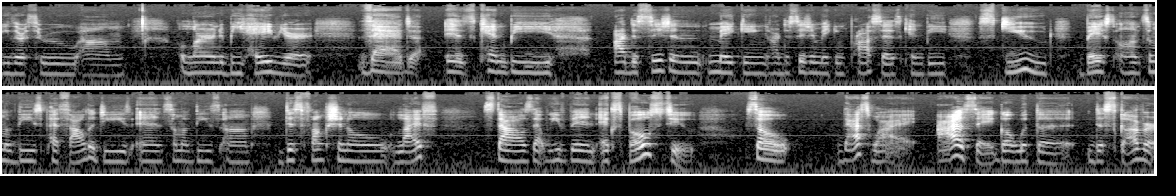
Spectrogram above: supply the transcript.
either through um, learned behavior that is can be our decision making our decision making process can be skewed based on some of these pathologies and some of these um, dysfunctional lifestyles that we've been exposed to. So that's why I say go with the discover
